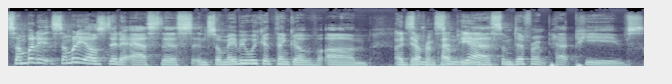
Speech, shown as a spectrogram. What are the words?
Somebody, somebody else did ask this, and so maybe we could think of um, A some- different pet some, peeve? Yeah, some different pet peeves.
